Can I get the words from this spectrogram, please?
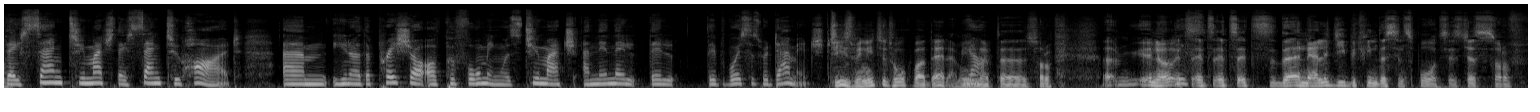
they sang too much, they sang too hard. Um, you know, the pressure of performing was too much, and then they they their voices were damaged. Geez, we need to talk about that. I mean, Yeah. that uh, sort of, uh, you know, it's, it's it's it's the analogy between this and sports is just sort of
